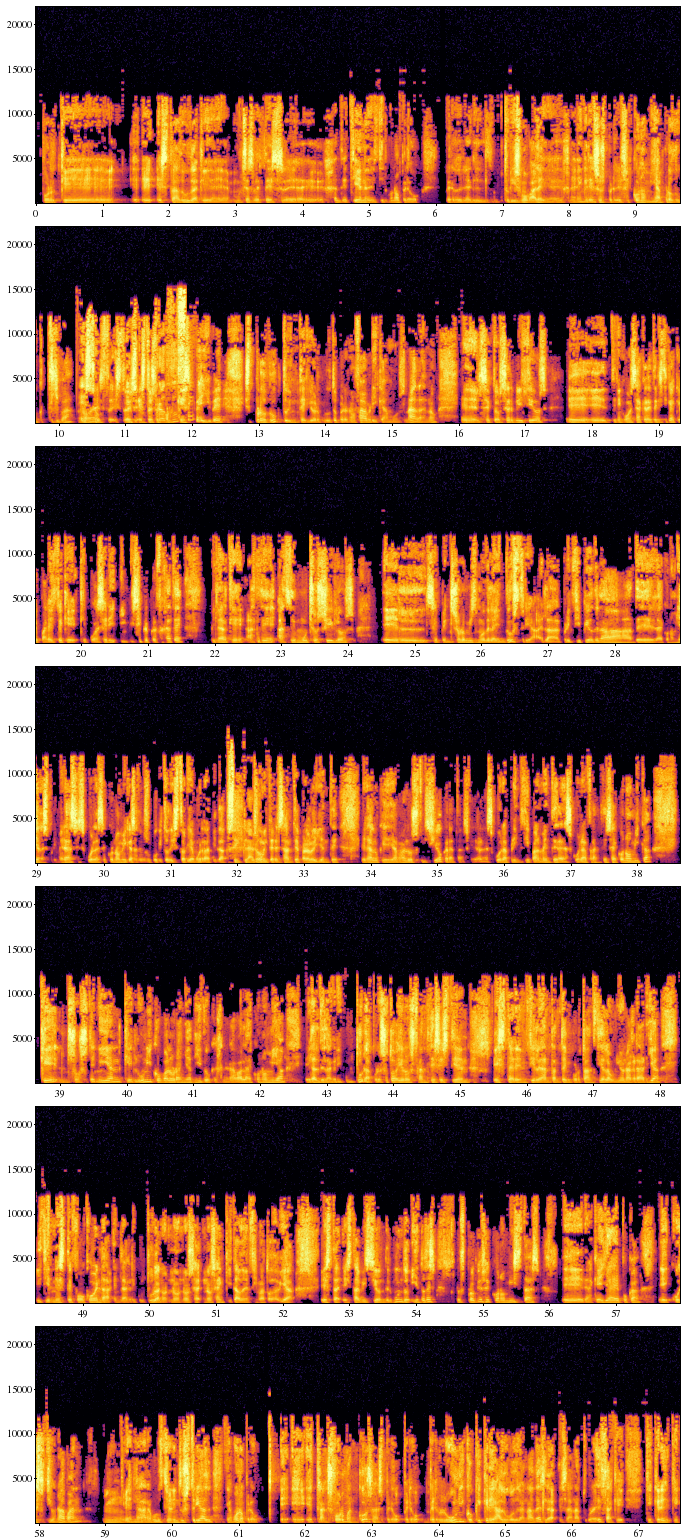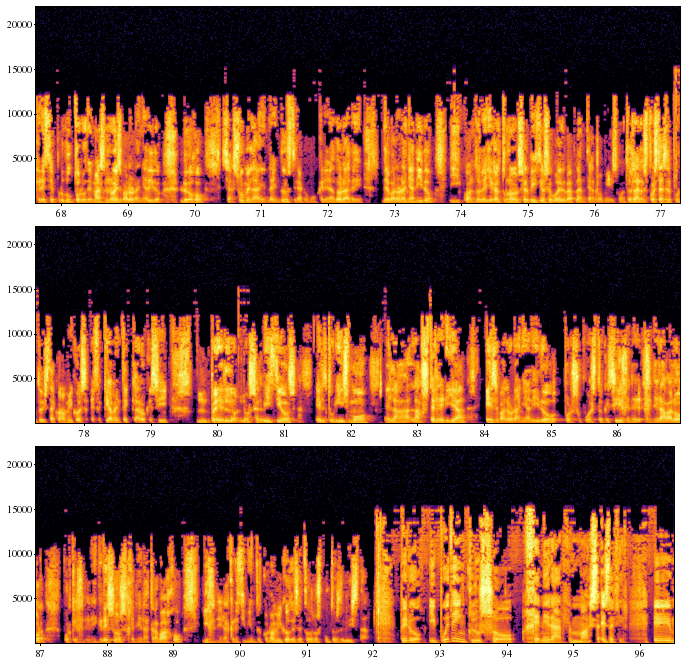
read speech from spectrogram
porque esta duda que muchas veces eh, gente tiene, de decir, bueno, pero, pero el, turismo vale, eh, genera ingresos, pero es economía productiva. ¿no? esto, esto, es, esto es porque es PIB, es Producto Interior Bruto, pero no fabricamos nada. ¿no? El sector servicios tiene como esa característica que parece que, que puede ser invisible, pero fíjate, Pilar, que hace, hace muchos siglos se pensó lo mismo de la industria. al principio de la, de la economía, las primeras escuelas económicas, hacemos un poquito de historia muy rápida, sí, claro. es muy interesante para el oyente, era lo que llamaban los fisiócratas, que era la escuela principalmente, era la escuela francesa económica, que sostenían que el único valor añadido que generaba la economía era el de la agricultura. Por eso todavía los franceses tienen esta herencia, le dan tanta importancia a la unión agraria y tienen este foco en la, en la agricultura. No, no, no, se, no se han quitado encima todavía esta, esta visión del mundo. Y entonces, los propios economistas eh, de aquella época eh, cuestionaban mm, en la revolución industrial, ya bueno, pero eh, transforman cosas, pero, pero, pero lo único que crea algo de la nada es la, es la naturaleza, que, que, que crece producto, lo demás no es valor añadido. Luego se asume la, industria como creadora de, valor añadido y cuando le llega el turno de los servicios se vuelve a plantear lo mismo. Entonces la respuesta desde el punto de vista económico es efectivamente, claro que sí, mm, los servicios, el turismo, la, la hostelería es valor añadido, por supuesto que sí, genera, valor porque genera ingresos, genera trabajo y genera crecimiento económico desde todos los puntos de vista. Pero, ¿y puede incluso generar más? Es decir, eh,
